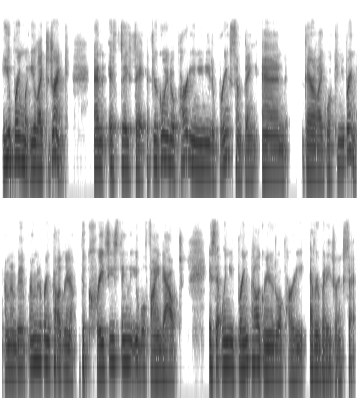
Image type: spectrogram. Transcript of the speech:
you bring what you like to drink. And if they say, if you're going to a party and you need to bring something and they're like, what can you bring? I'm going to be, I'm going to bring Pellegrino. The craziest thing that you will find out is that when you bring Pellegrino to a party, everybody drinks it.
